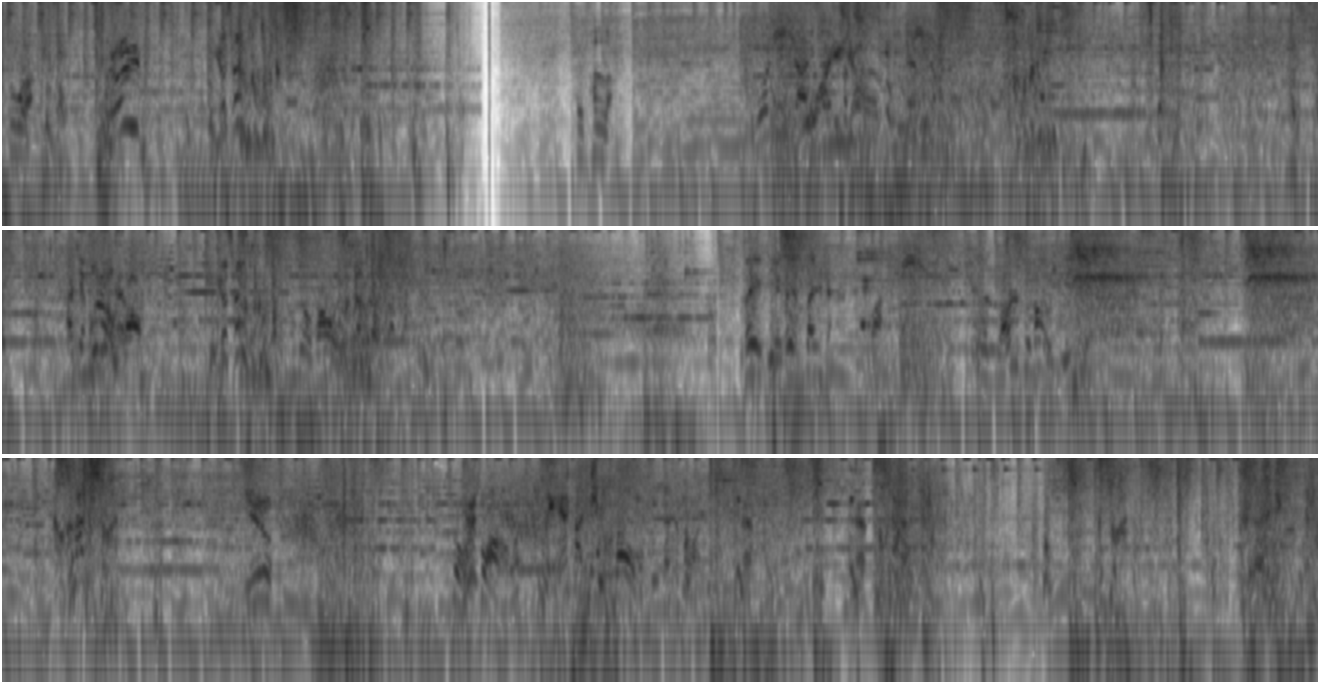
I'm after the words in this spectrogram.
输了，食らい皆さん被喷了。不过这一下应该喷的不应该非常 他先攻比我高，皆さん攻比我高，我就先算了。可以，也可以三闪，哇！这个主要是对方有结界，ここだ消えろ是我错了，我他先攻高，我不应该这么玩。 そこだクソ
